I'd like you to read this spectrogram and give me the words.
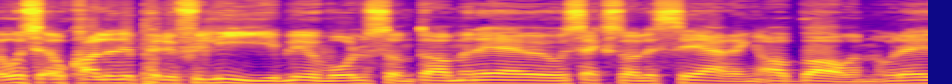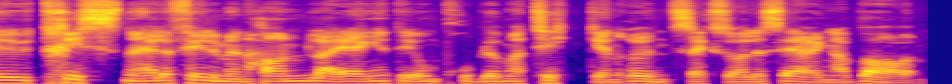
Å kalle det pedofili blir jo voldsomt, da, men det er jo seksualisering av barn. Og det er jo trist når hele filmen handler egentlig om problematikken rundt seksualisering av barn.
